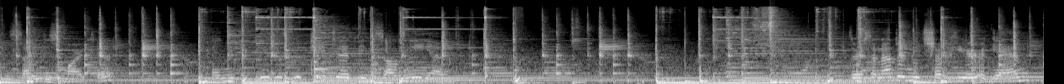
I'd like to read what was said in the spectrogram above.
inside this market. And this is located in Salmia. There's another meat shop here again.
